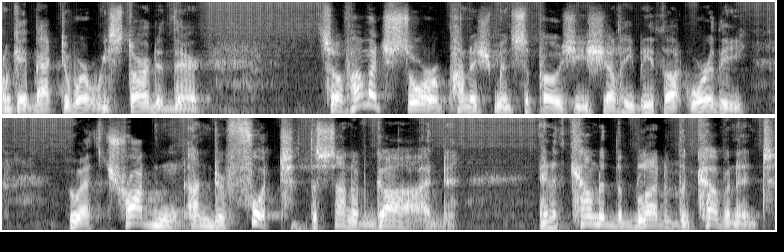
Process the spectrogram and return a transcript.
Okay, back to where we started there. So of how much sorer punishment, suppose ye, shall he be thought worthy, who hath trodden under foot the Son of God, and hath counted the blood of the covenant,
